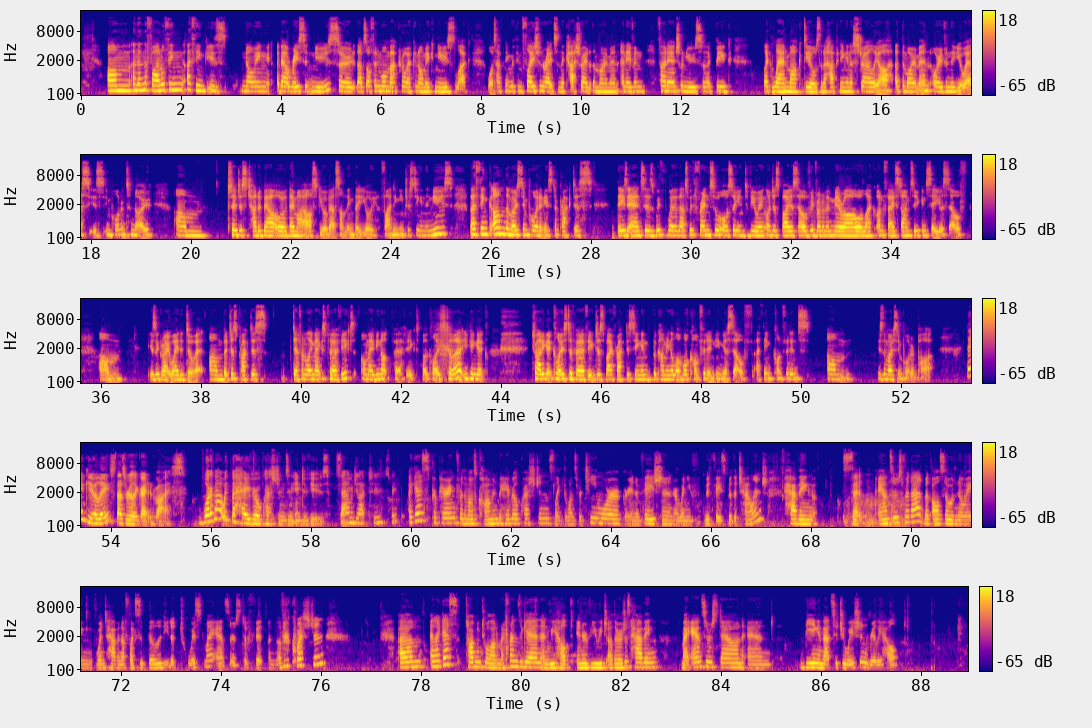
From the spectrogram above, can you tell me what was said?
Um, and then the final thing I think is knowing about recent news. So that's often more macroeconomic news, like what's happening with inflation rates and the cash rate at the moment, and even financial news. So like big, like landmark deals that are happening in Australia at the moment, or even the US, is important to know. Um, to just chat about, or they might ask you about something that you're finding interesting in the news. But I think um, the most important is to practice these answers with whether that's with friends who are also interviewing or just by yourself in front of a mirror or like on FaceTime so you can see yourself um, is a great way to do it. Um, but just practice definitely makes perfect, or maybe not perfect, but close to it. You can get try to get close to perfect just by practicing and becoming a lot more confident in yourself. I think confidence um, is the most important part. Thank you, Elise. That's really great advice. What about with behavioral questions in interviews? Sam, would you like to speak? I guess preparing for the most common behavioral questions, like the ones for teamwork or innovation, or when you've been faced with a challenge, having set answers for that, but also knowing when to have enough flexibility to twist my answers to fit another question. Um, and I guess talking to a lot of my friends again, and we helped interview each other, just having my answers down and being in that situation really helped.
